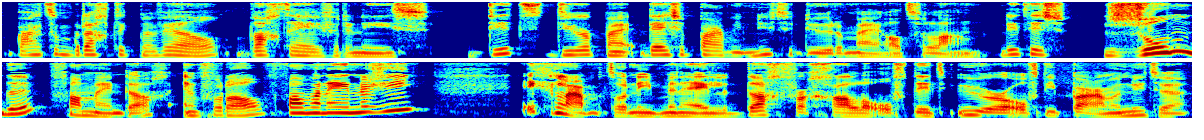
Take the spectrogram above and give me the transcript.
maar toen bedacht ik me wel, wacht even Denise. Dit duurt mij, deze paar minuten duren mij al te lang. Dit is zonde van mijn dag en vooral van mijn energie. Ik laat me toch niet mijn hele dag vergallen of dit uur of die paar minuten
